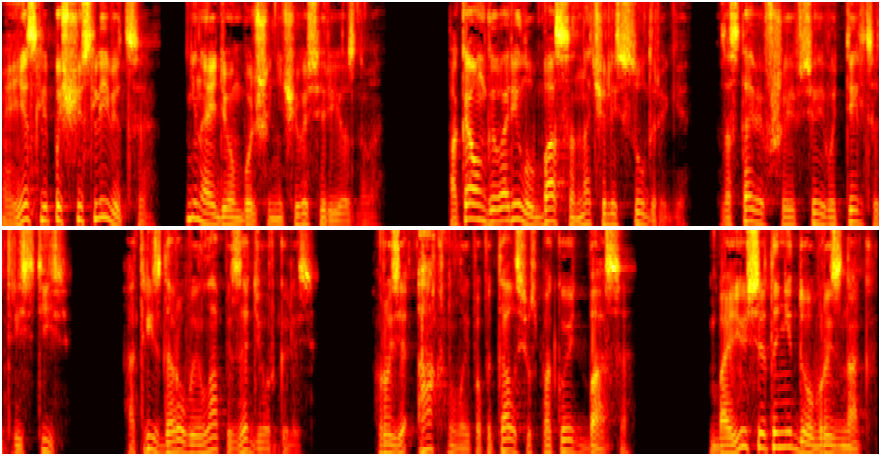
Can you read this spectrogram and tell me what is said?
А если посчастливится, не найдем больше ничего серьезного. Пока он говорил, у Баса начались судороги, заставившие все его тельце трястись, а три здоровые лапы задергались. Рози ахнула и попыталась успокоить Баса. «Боюсь, это недобрый знак,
